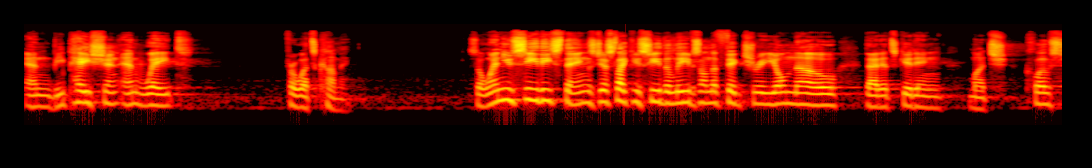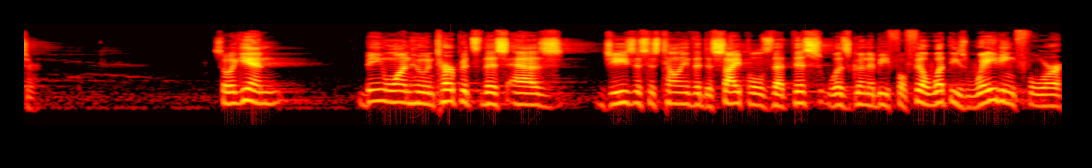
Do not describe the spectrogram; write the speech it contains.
and be patient and wait for what's coming. So when you see these things, just like you see the leaves on the fig tree, you'll know that it's getting much closer. So again, being one who interprets this as Jesus is telling the disciples that this was going to be fulfilled. What he's waiting for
